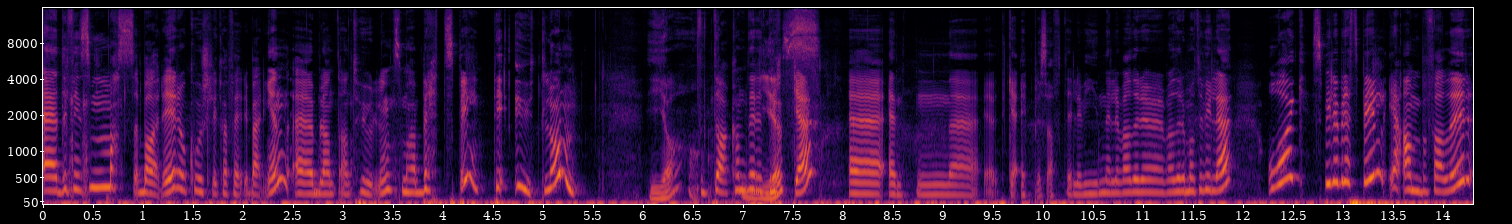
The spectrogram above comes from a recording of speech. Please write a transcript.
Eh, det fins masse barer og koselige kafeer i Bergen, eh, blant annet Hulen, som har brettspill til utlån. Ja. Da kan dere drikke eh, enten eh, jeg vet ikke, eplesaft eller vin, eller hva dere, hva dere måtte ville. Og spille brettspill. Jeg anbefaler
